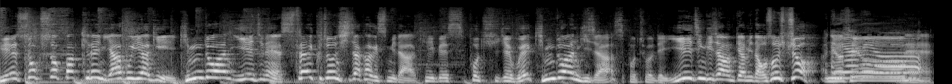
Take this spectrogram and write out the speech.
귀에 쏙쏙 박히는 야구 이야기 김도환 이혜진의 스트라이크 존 시작하겠습니다. KBS 스포츠 취재부의 김도환 기자, 스포츠월드 이혜진 기자와 함께합니다. 어서 오십시오. 안녕하세요. 네.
